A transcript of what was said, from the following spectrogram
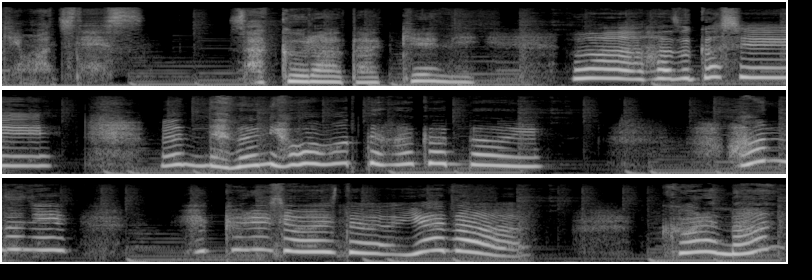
気持ちです。桜だけに、うわぁ、恥ずかしい。なんで何も思ってなかったのに。本当に、びっくりしました。やだ。これなんか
